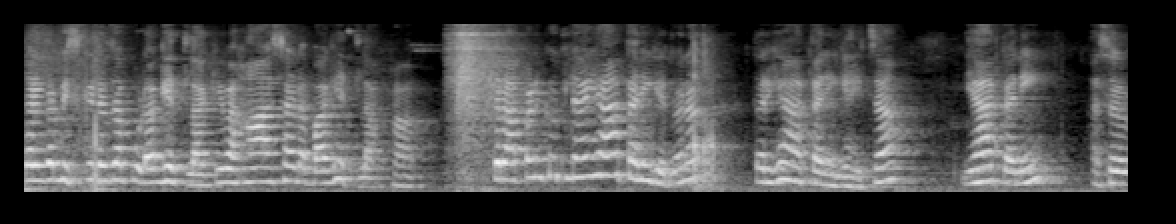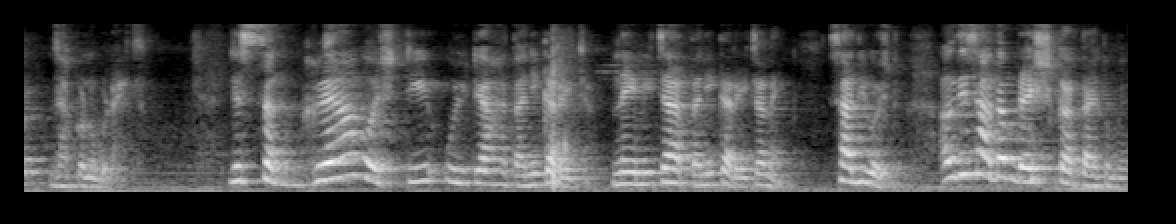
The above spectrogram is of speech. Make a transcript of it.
तर आता बिस्किटाचा पुडा घेतला किंवा हा असा डबा घेतला हां. तर आपण कुठल्या ह्या हाताने घेतो ना? तर ह्या हाताने घ्यायचा ह्या हाताने असं झाकण उघडायचं. म्हणजे सगळ्या गोष्टी उलट्या हाताने करायच्या. नेहमीच्या हाताने करायच्या नाही. साधी गोष्ट. अगदी साधं ब्रश करताय तुम्ही.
